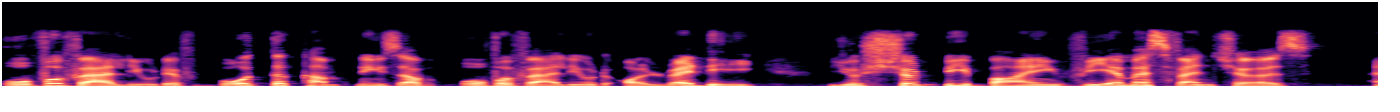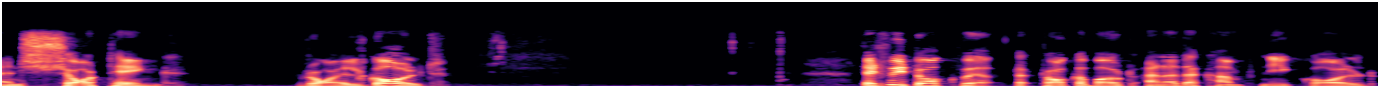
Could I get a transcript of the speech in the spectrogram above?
overvalued, if both the companies are overvalued already, you should be buying VMS Ventures and shorting Royal Gold. Let me talk, talk about another company called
